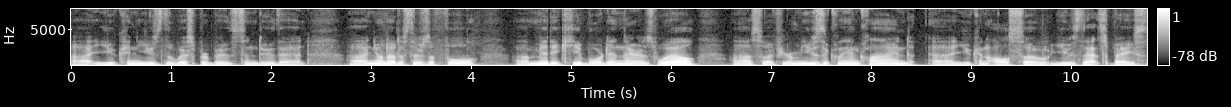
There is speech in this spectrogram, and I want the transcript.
uh, you can use the Whisper booths and do that. Uh, and you'll notice there's a full uh, MIDI keyboard in there as well. Uh, so if you're musically inclined, uh, you can also use that space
